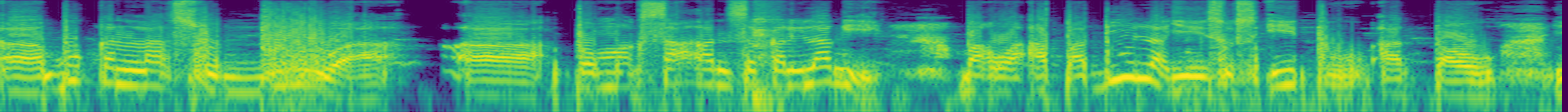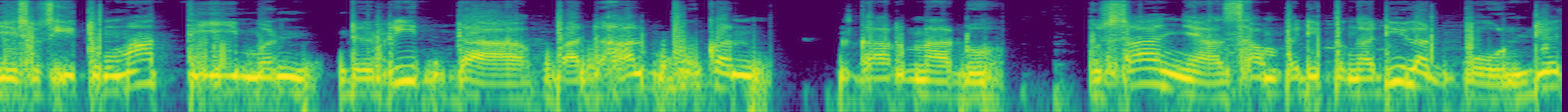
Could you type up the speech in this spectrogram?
uh, bukanlah sebuah uh, pemaksaan sekali lagi bahwa apabila Yesus itu atau Yesus itu mati menderita padahal bukan karena dosa dosanya sampai di pengadilan pun dia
